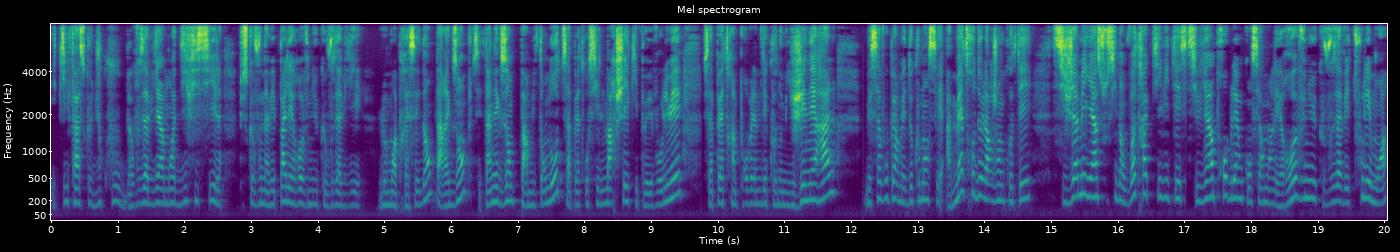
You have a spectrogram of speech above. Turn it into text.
et qui fasse que du coup bah, vous aviez un mois difficile puisque vous n'avez pas les revenus que vous aviez le mois précédent, par exemple. C'est un exemple parmi tant d'autres. Ça peut être aussi le marché qui peut évoluer. Ça peut être un problème d'économie générale. Mais ça vous permet de commencer à mettre de l'argent de côté. Si jamais il y a un souci dans votre activité, s'il y a un problème concernant les revenus que vous avez tous les mois,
